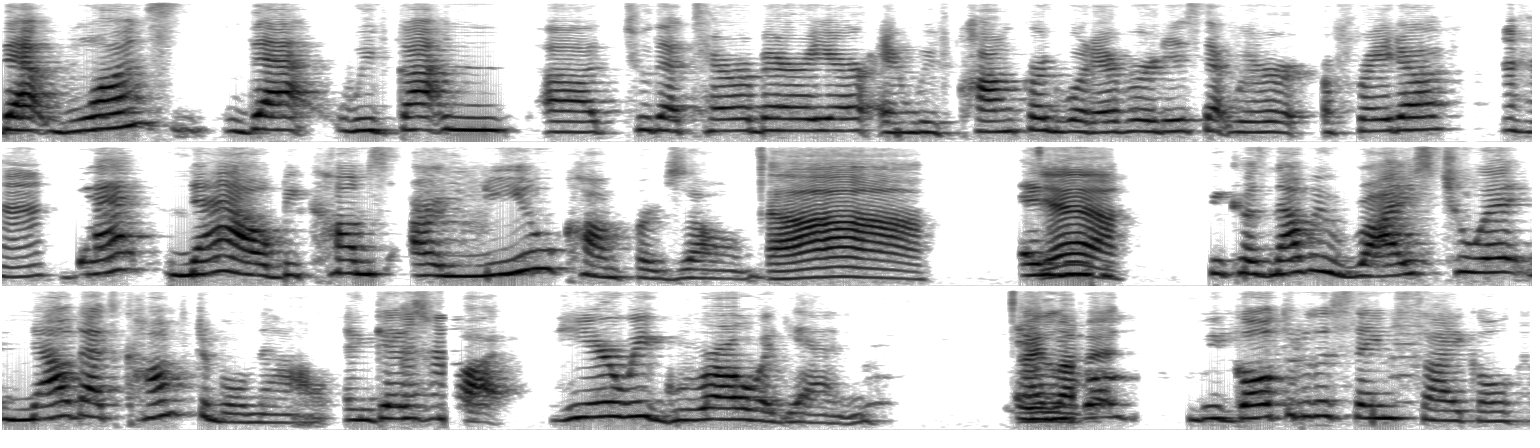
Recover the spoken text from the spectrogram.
That once that we've gotten uh, to that terror barrier and we've conquered whatever it is that we're afraid of, Mhm. that now becomes our new comfort zone. Ah, And we- yeah. because now we rise to it. Now that's comfortable now. And guess what? Here we grow again. Mm-hmm. I And we love go, We go through the same cycle.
